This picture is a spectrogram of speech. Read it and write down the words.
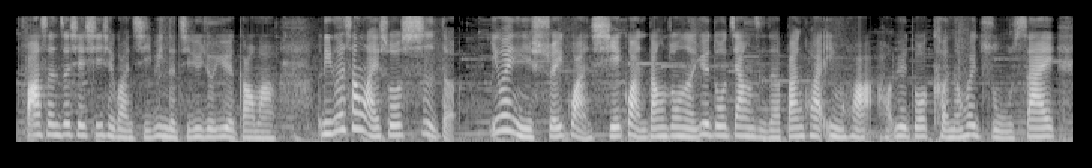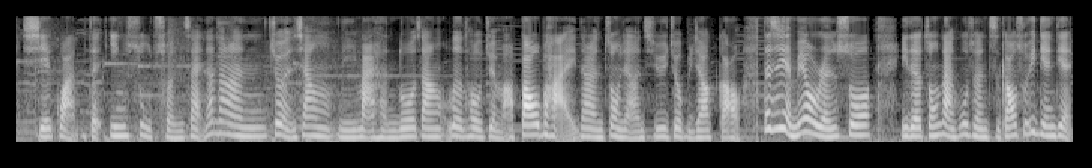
发生这些心血管疾病的几率就越高吗？理论上来说是的。因为你水管、血管当中呢，越多这样子的斑块硬化，好，越多可能会阻塞血管的因素存在。那当然就很像你买很多张乐透券嘛，包牌，当然中奖的几率就比较高。但是也没有人说你的总胆固醇只高出一点点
